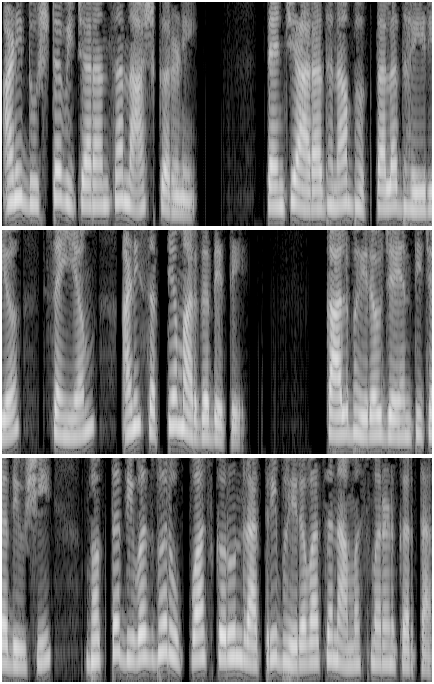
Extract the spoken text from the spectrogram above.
आणि दुष्ट विचारांचा नाश करणे. त्यांची आराधना भक्ताला धैर्य संयम आणि सत्यमार्ग देते. काल भैरव जयंतीच्या दिवशी भक्त दिवसभर उपवास करून रात्री भैरवाचं नामस्मरण करतात.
